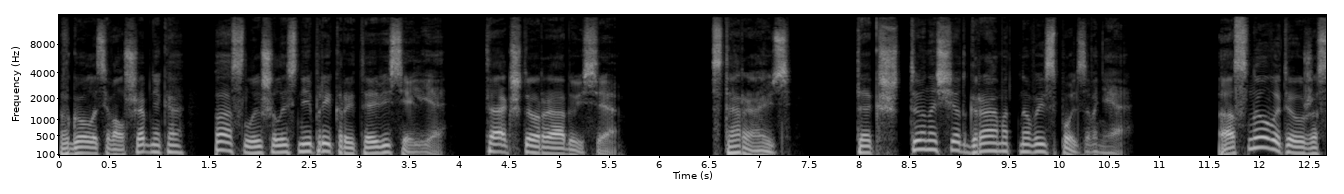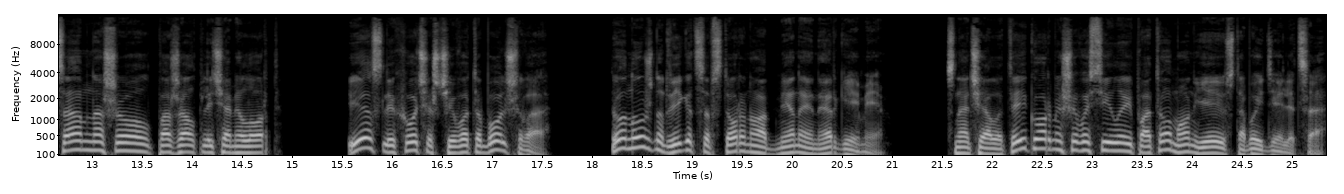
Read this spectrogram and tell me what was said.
В голосе волшебника послышалось неприкрытое веселье. Так что радуйся. Стараюсь. Так что насчет грамотного использования? «Основы ты уже сам нашел», — пожал плечами лорд. «Если хочешь чего-то большего, то нужно двигаться в сторону обмена энергиями. Сначала ты кормишь его силой, потом он ею с тобой делится,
